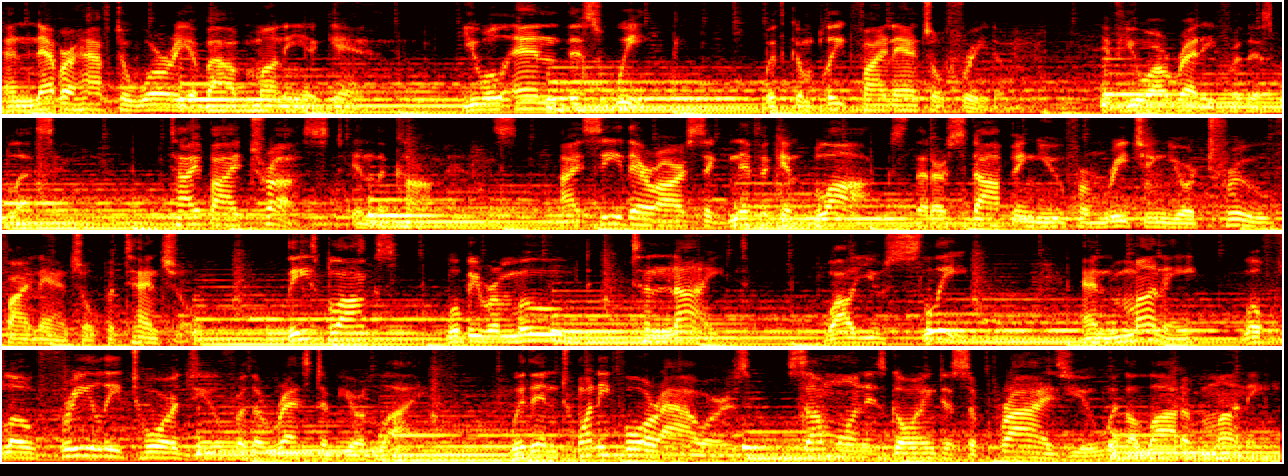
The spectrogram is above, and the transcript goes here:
and never have to worry about money again. You will end this week with complete financial freedom, if you are ready for this blessing. Type I trust in the comments. I see there are significant blocks that are stopping you from reaching your true financial potential. These blocks will be removed tonight while you sleep, and money will flow freely towards you for the rest of your life. Within 24 hours, someone is going to surprise you with a lot of money.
